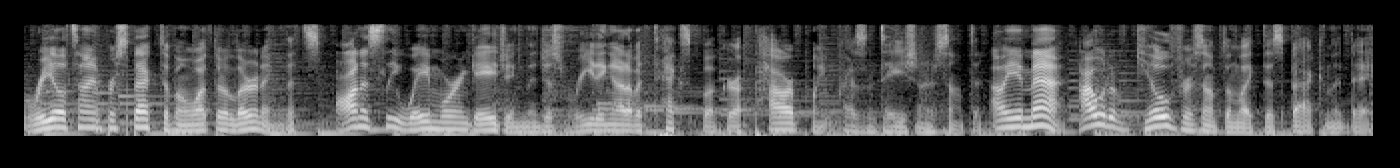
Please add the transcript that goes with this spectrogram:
real-time perspective on what they're learning that's honestly way more engaging than just reading out of a textbook or a PowerPoint presentation or something. I mean, Matt, I would have killed for something like this back in the day.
